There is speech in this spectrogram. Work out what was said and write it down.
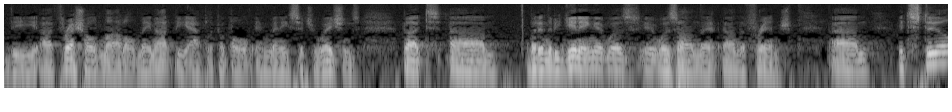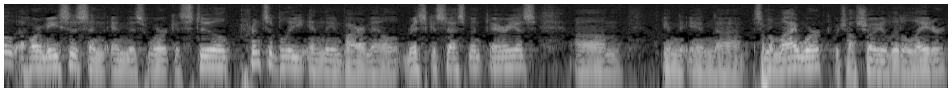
the uh, threshold model may not be applicable in many situations. But, um, but in the beginning, it was, it was on, the, on the fringe. Um, it's still, hormesis and, and this work is still principally in the environmental risk assessment areas. Um, in, in uh, some of my work, which I'll show you a little later,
